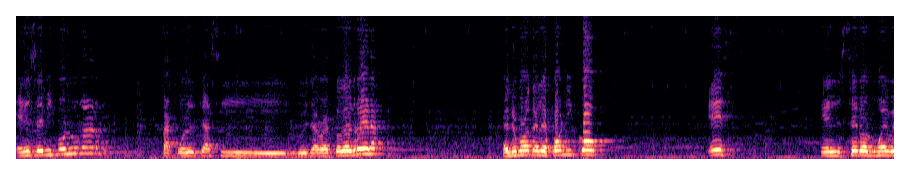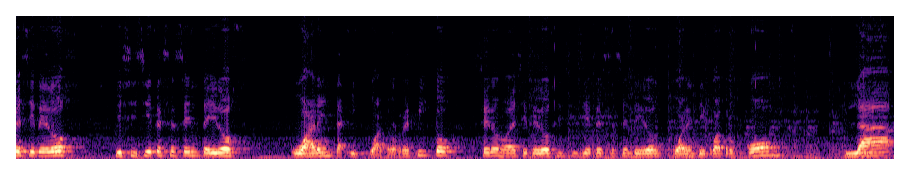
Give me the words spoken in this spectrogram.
ese mismo lugar el casi Luis Alberto de Herrera. El número telefónico es el 0972 1762 44. Repito, 0972 1762 44 con la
